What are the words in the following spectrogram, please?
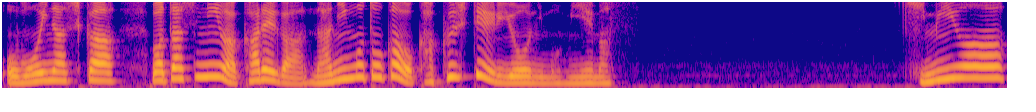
思いなしか私には彼が何事かを隠しているようにも見えます。君は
